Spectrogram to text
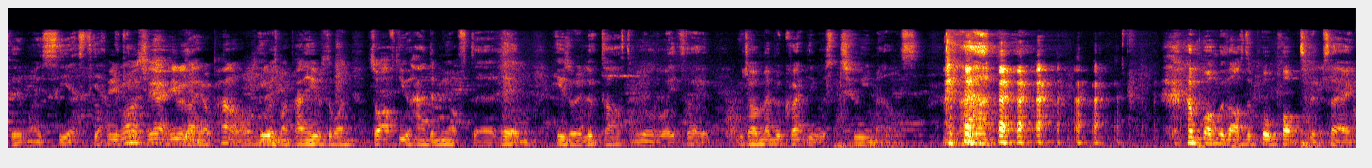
through my CST application. He was, yeah. He was on your panel, wasn't He he? was my panel. He was the one. So after you handed me off to him, he's already looked after me all the way through, which I remember correctly was two emails. and one was after Paul prompted him saying,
